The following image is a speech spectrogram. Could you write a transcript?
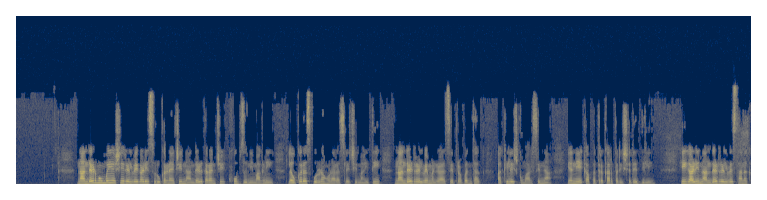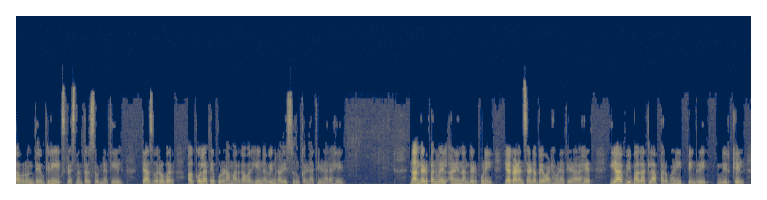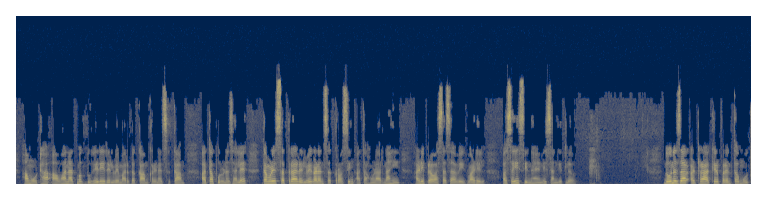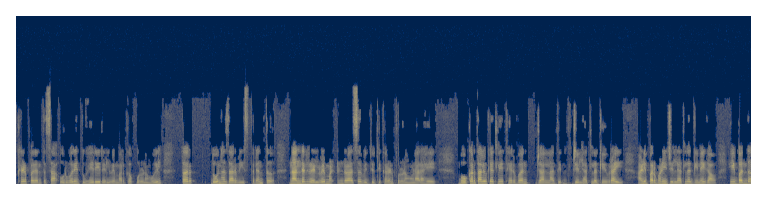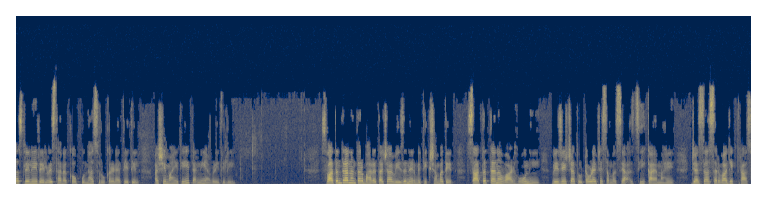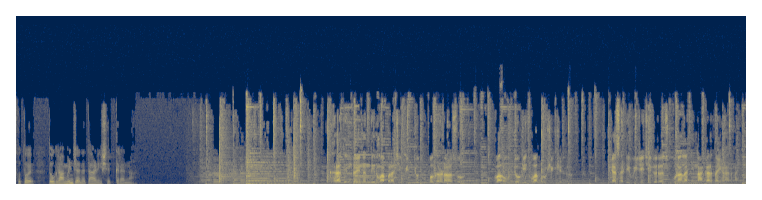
नांदेड मुंबई अशी रेल्वेगाडी सुरू करण्याची नांदेडकरांची खूप जुनी मागणी लवकरच पूर्ण होणार असल्याची माहिती नांदेड रेल्वे मंडळाचे प्रबंधक अखिलेश कुमार सिन्हा यांनी एका पत्रकार परिषदेत दिली. ही गाडी नांदेड रेल्वे स्थानकावरून देवगिरी एक्सप्रेसनंतर सोडण्यात येईल. त्याचबरोबर अकोला ते पूर्णा मार्गावरही नवीन गाडी सुरू करण्यात येणार आहे. नांदेड पनवेल आणि नांदेड पुणे या गाड्यांचे डबे वाढवण्यात येणार आहेत. या विभागातला परभणी पिंगळी मिरखेल हा मोठा आव्हानात्मक दुहेरी रेल्वेमार्ग काम करण्याचं काम आता पूर्ण झालंय. त्यामुळे सतरा रेल्वे गाड्यांचं क्रॉसिंग आता होणार नाही आणि प्रवासाचा वेग वाढेल असंही सिन्हा यांनी सांगितलं. दोन हजार अठरा अखेरपर्यंत मुदखेडपर्यंतचा उर्वरित दुहेरी रेल्वेमार्ग पूर्ण होईल तर दोन हजार वीसपर्यंत नांदेड रेल्वे मंडळाचं विद्युतीकरण पूर्ण होणार आहे. भोकर तालुक्यातली थेरबन जालना जिल्ह्यातलं गेवराई आणि परभणी जिल्ह्यातलं गिनेगाव ही बंद असलेली रेल्वे स्थानकं पुन्हा सुरू करण्यात येतील अशी माहितीही त्यांनी यावेळी दिली. स्वातंत्र्यानंतर भारताच्या वीज निर्मिती क्षमतेत सातत्यानं वाढ होऊनही विजेच्या तुटवड्याची समस्या आजही कायम आहे. ज्याचा सर्वाधिक त्रास होतोय तो ग्रामीण जनता आणि शेतकऱ्यांना. घरातील दैनंदिन वापराची विद्युत उपकरणं असोत वा औद्योगिक वा कृषी क्षेत्र. त्यासाठी विजेची गरज कुणालाही नाकारता येणार नाही.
